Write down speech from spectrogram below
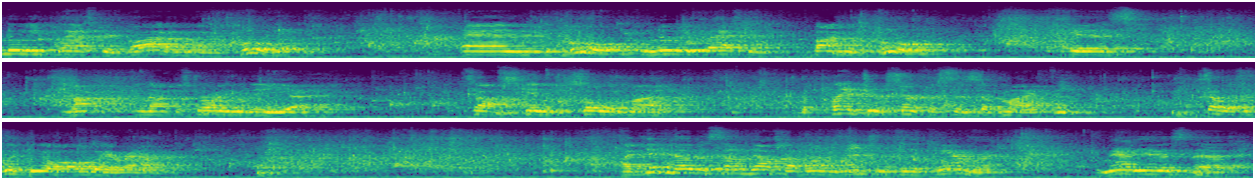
newly plastered bottom of the pool. And the pool, the newly plastered bottom of the pool, is not not destroying the uh, soft skin of the sole of my the plantar surfaces of my feet. So it's a good deal all the way around. I did notice something else I wanted to mention to the camera, and that is that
